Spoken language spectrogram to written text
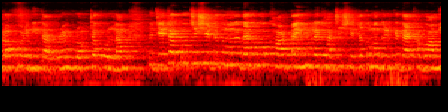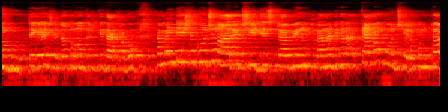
ব্লগ করিনি ব্লগটা করলাম। তো যেটা করছি সেটা তোমাদের দেখাবো, খাওয়ার টাইম হলে খাচ্ছি, সেটা তোমাদেরকে দেখাবো, আমি ঘুরতে গেলে সেটা তোমাদেরকে দেখাবো। কমেন্টে এসে বলছো না আরে ছি ডিস্টার্বিং ফলানা ঠিকানা কেন বলছো এরকমটা?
